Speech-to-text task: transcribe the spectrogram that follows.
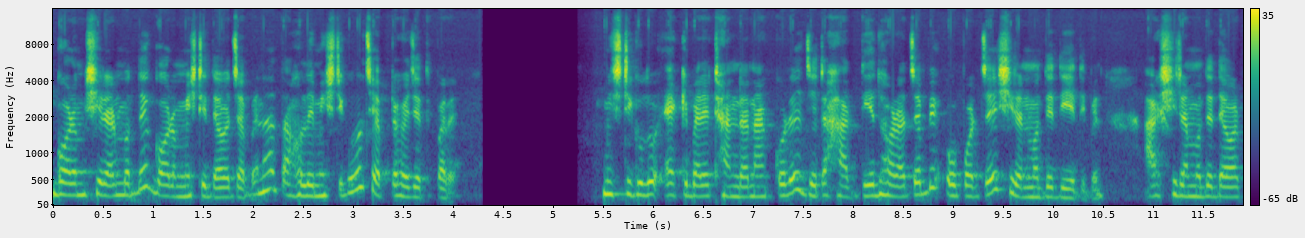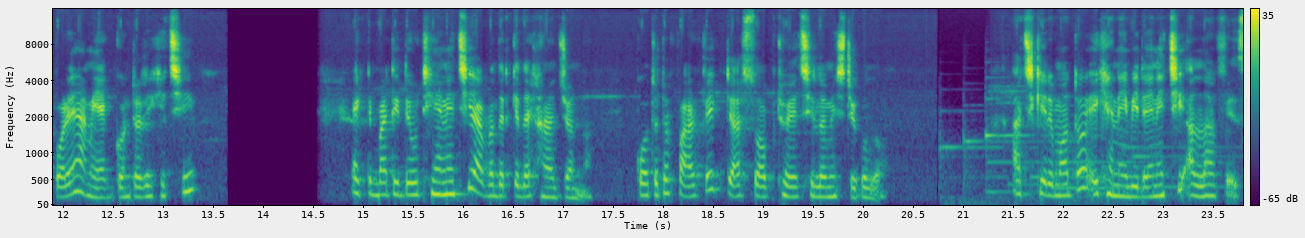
গরম শিরার মধ্যে গরম মিষ্টি দেওয়া যাবে না, তাহলে মিষ্টিগুলো চ্যাপটা হয়ে যেতে পারে। মিষ্টিগুলো একেবারে ঠান্ডা না করে যেটা হাত দিয়ে ধরা যাবে, ও পর্যায়ে শিরার মধ্যে দিয়ে দিবেন। আর শিরার মধ্যে দেওয়ার পরে আমি এক ঘণ্টা রেখেছি। একটা বাটিতে উঠিয়ে এনেছি আপনাদেরকে দেখানোর জন্য। কতটা পারফেক্ট আর সফট হয়েছিল মিষ্টিগুলো। আজকের মতো এখানেই বিদায় নিচ্ছি আল্লাহ হাফেজ।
